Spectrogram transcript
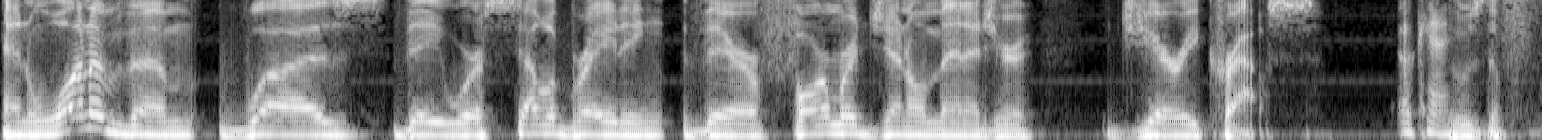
And one of them was they were celebrating their former general manager, Jerry Krause, Okay. who's the f-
